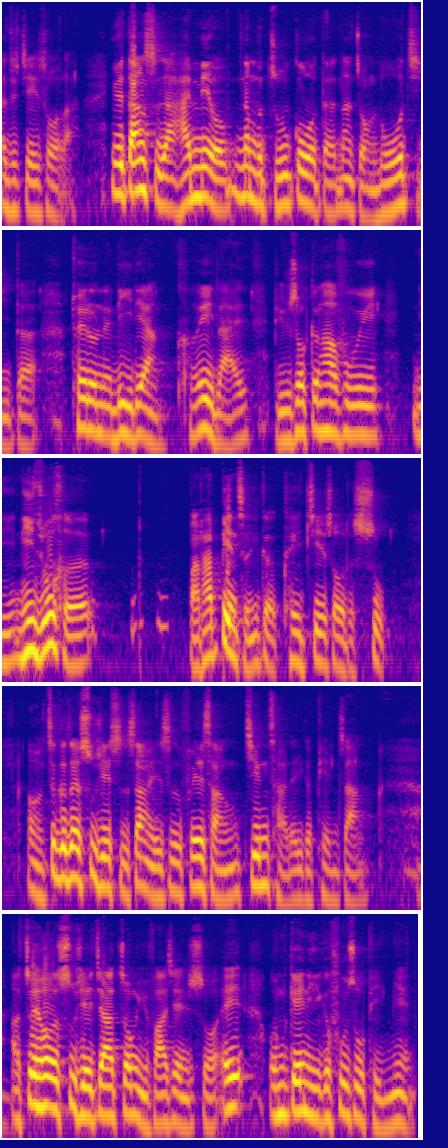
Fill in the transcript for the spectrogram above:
他就接受了。因为当时啊还没有那么足够的那种逻辑的推论的力量可以来，比如说根号负一，你你如何把它变成一个可以接受的数？哦，这个在数学史上也是非常精彩的一个篇章，啊，最后数学家终于发现说，哎，我们给你一个复数平面，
